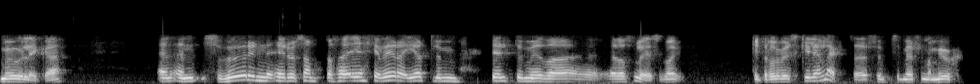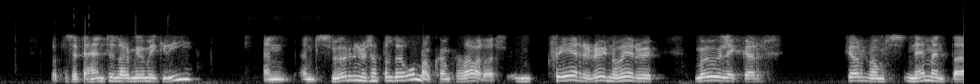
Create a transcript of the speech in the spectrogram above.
möguleika. En, en svörin eru samt að það er ekki að vera í öllum bildum eða, eða sluðið sem getur alveg verið skiljanlegt. Það er sumt sem er svona mjög, það setja hendunar mjög mikið í en, en svörin eru samt alveg ónákvæm hvað það var þar. Um hver er raun og veru möguleikar fjárnámsnemenda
